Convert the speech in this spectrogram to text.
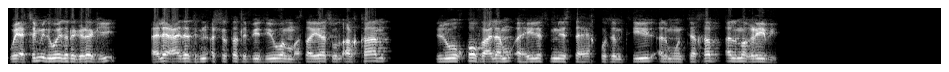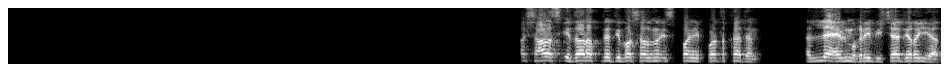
ويعتمد ويدر كراكي على عدد من أشرطة الفيديو والمعطيات والأرقام للوقوف على مؤهلة من يستحق تمثيل المنتخب المغربي. أشعرت إدارة نادي برشلونة الإسباني كرة القدم اللاعب المغربي شادي رياض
